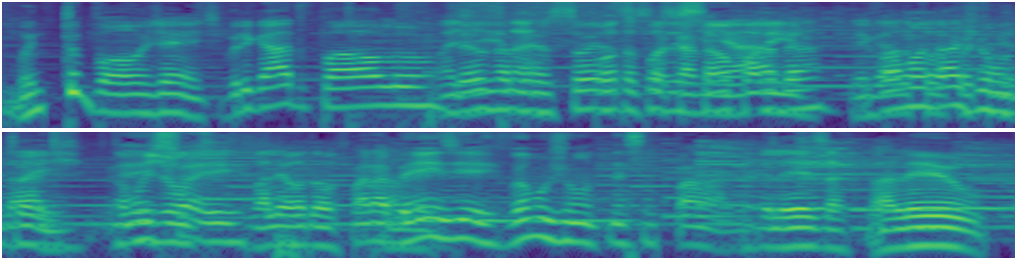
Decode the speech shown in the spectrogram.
Muito bom, gente. Obrigado, Paulo. Imagina, Deus abençoe essa sua posição, caminhada. Obrigado Vamos andar junto aí. Tamo É isso junto. aí. Valeu, Rodolfo. Parabéns e vamos junto nessa palavra. Beleza. Valeu.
